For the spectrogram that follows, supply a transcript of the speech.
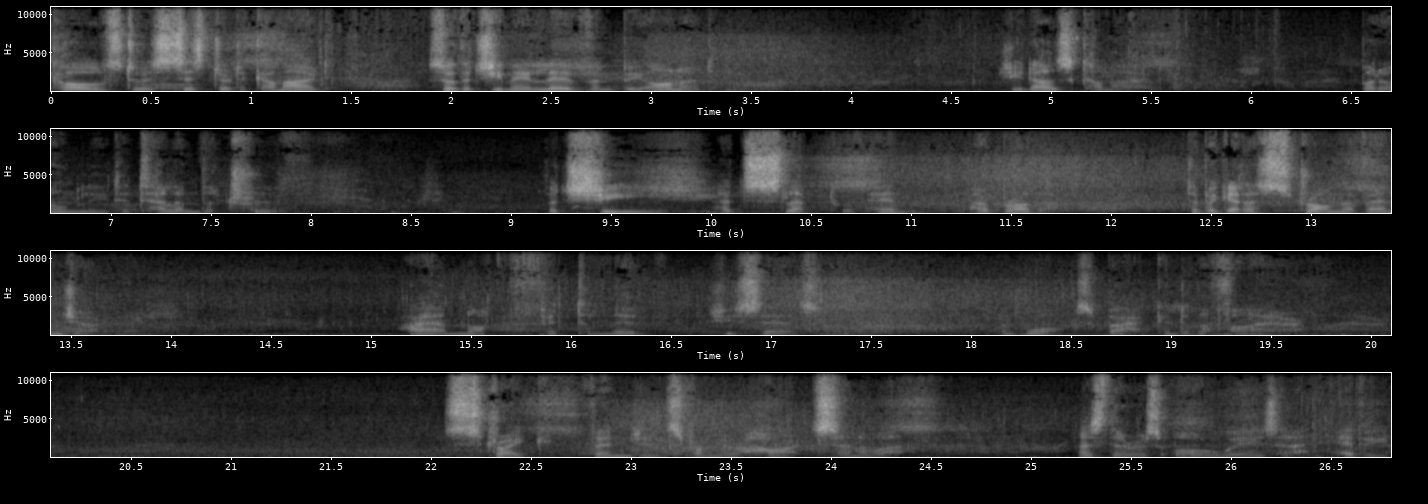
calls to his sister to come out so that she may live and be honored. She does come out but only to tell him the truth. That she had slept with him, her brother, to beget a strong avenger. I am not fit to live, she says, and walks back into the fire. Strike vengeance from your heart, Senua, as there is always a heavy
